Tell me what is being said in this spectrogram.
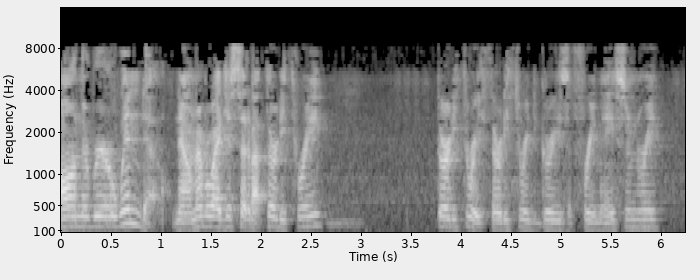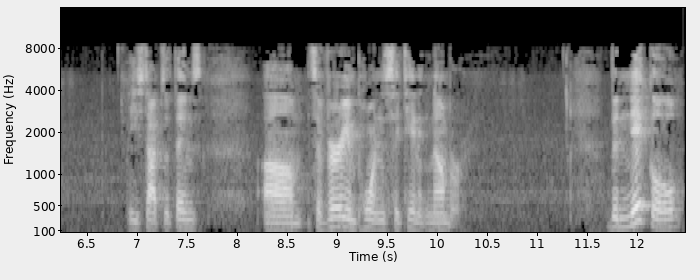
on the rear window. Now, remember what I just said about 33? 33, 33 degrees of Freemasonry, these types of things. Um, it's a very important satanic number. The nickel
